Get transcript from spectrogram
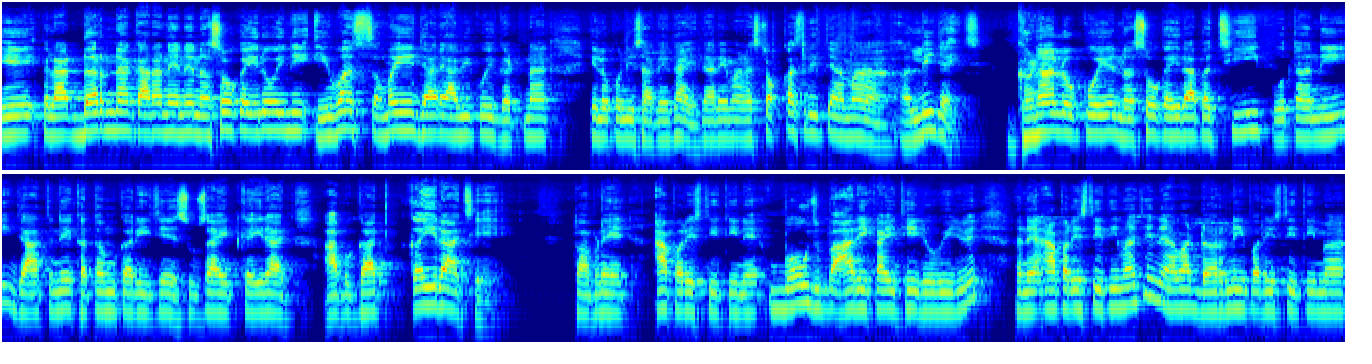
એ પેલા ડરના કારણે એને નશો કર્યો હોય ને એવા સમયે જ્યારે આવી કોઈ ઘટના એ લોકોની સાથે થાય, ત્યારે માણસ ચોક્કસ રીતે આમાં હલી જાય છે. ઘણા લોકોએ નશો કર્યા પછી પોતાની જાતને ખતમ કરી છે સુસાઇડ કર્યા જ, આપઘાત કર્યા છે. તો આપણે આ પરિસ્થિતિને બહુ જ બારીકાઈથી જોવી જોઈએ અને આ પરિસ્થિતિમાં છે ને આવા ડરની પરિસ્થિતિમાં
